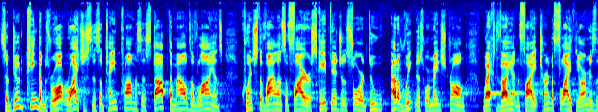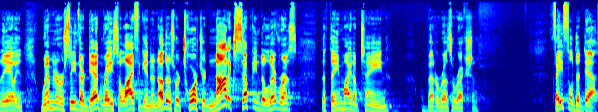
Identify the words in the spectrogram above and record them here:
subdued kingdoms, wrought righteousness, obtained promises, stopped the mouths of lions, quenched the violence of fire, escaped the edge of the sword, through out of weakness were made strong, waxed valiant in fight, turned to flight the armies of the alien. Women received their dead raised to life again, and others were tortured, not accepting deliverance that they might obtain a better resurrection. Faithful to death.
